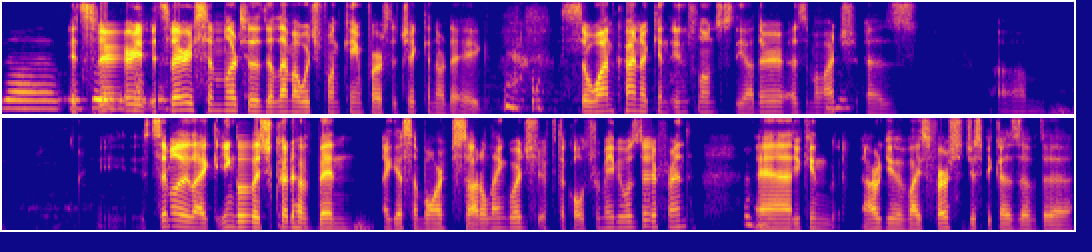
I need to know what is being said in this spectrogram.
the It's very it's very similar to the dilemma which one came first, the chicken or the egg. So one kind of can influence the other as much as um, similarly like English could have been, I guess, a more subtle language if the culture maybe was different. Mhm. and you can argue vice versa just because of the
